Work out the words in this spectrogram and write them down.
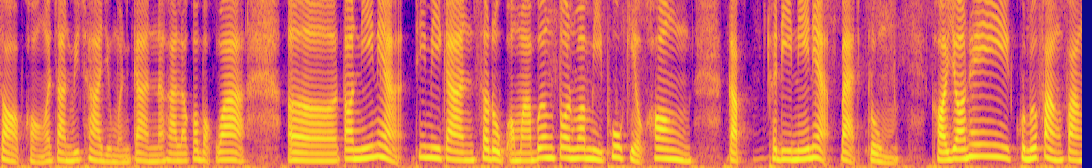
สอบของอาจารย์วิชาอยู่เหมือนกันนะคะ แล้วก็บอกว่าออตอนนี้เนี่ยที่มีการสรุปออกมาเบื้องต้นว่ามีผู้เกี่ยวข้องกับคดีนี้เนี่ยแกลุ่มขอย้อนให้คุณผู้ฟังฟัง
